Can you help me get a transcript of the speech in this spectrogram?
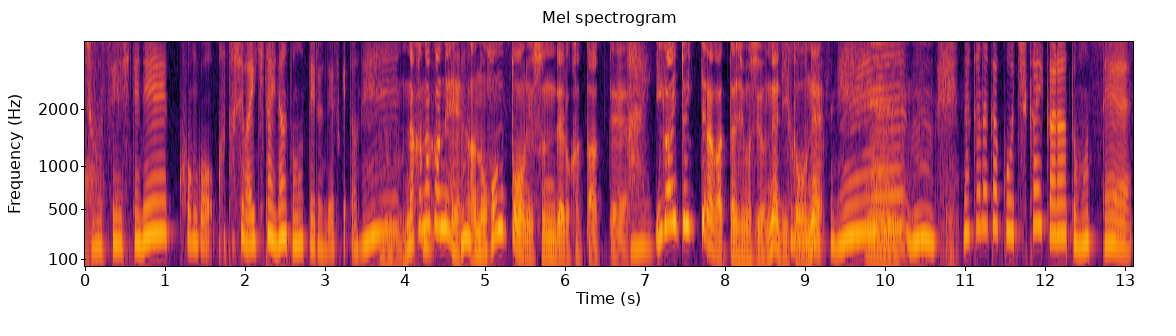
調整してね今後今年は行きたいなと思ってるんですけどね、うん、なかなかね、うん、あの本島に住んでる方って、はい、意外と行ってなかったりしますよね離島ね。ですね、うん。なかなかこう近いからと思って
